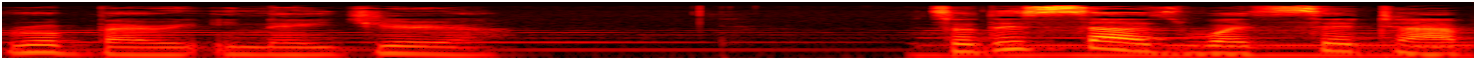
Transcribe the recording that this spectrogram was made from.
robbery in Nigeria. So this SARS was set up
